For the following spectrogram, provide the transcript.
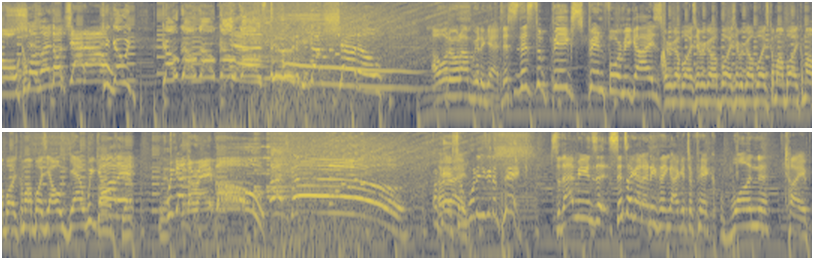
Oh, come on, land on Shadow. Keep going. Go, go, go, go, Yes, go. dude, he got Shadow. I wonder what I'm gonna get. This is this is the big spin for me, guys. Here we go, boys. Here we go, boys. Here we go, boys. Come on, boys. Come on, boys. Come on, boys. Yo, yeah, we got Oh, it. yep, yep. We got the rainbow. Let's go. Okay, All so what are you gonna pick? So that means that since I got anything, I get to pick one type.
